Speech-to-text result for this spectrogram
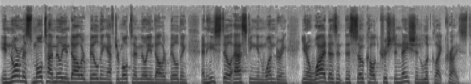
enormous multi million dollar building after multi million dollar building, and he's still asking and wondering, you know, why doesn't this so called Christian nation look like Christ?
